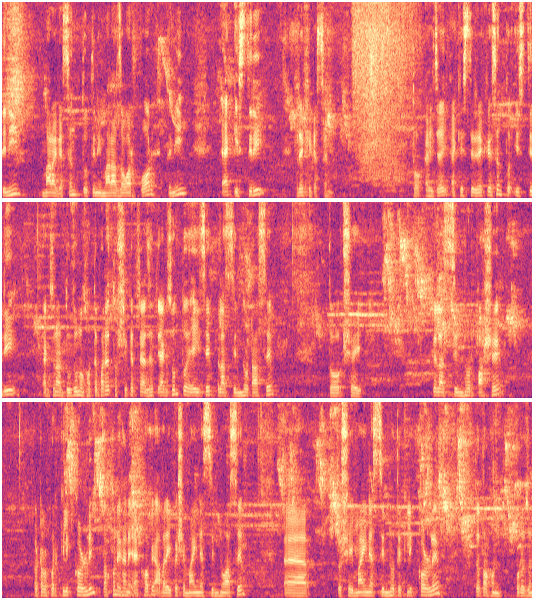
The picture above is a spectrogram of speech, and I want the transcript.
তিনি মারা গেছেন, তো তিনি মারা যাওয়ার পর তিনি এক স্ত্রী রেখে গেছেন। তো এই যে এক স্ত্রী রেখে গেছেন, তো স্ত্রী একজন আর দুজনও হতে পারে, তো সেক্ষেত্রে যেহেতু একজন, তো এই যে প্লাস চিহ্নটা আছে, তো সেই প্লাস চিহ্নর পাশে ওটার উপর ক্লিক করলে, তখন এখানে এক হবে, আবার এই পাশে মাইনাস চিহ্ন আছে। তো সেই মাইনাস চিহ্নতে ক্লিক করলে, তো তখন প্রয়োজন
